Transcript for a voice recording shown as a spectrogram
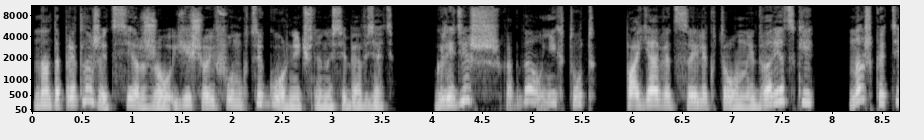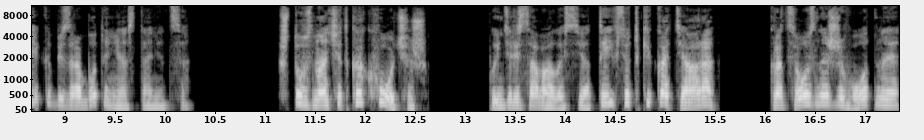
Надо предложить Сержу еще и функции горничной на себя взять. Глядишь, когда у них тут появится электронный дворецкий, наш котейка без работы не останется. Что значит «как хочешь»? Поинтересовалась я. Ты все-таки котяра, грациозное животное,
